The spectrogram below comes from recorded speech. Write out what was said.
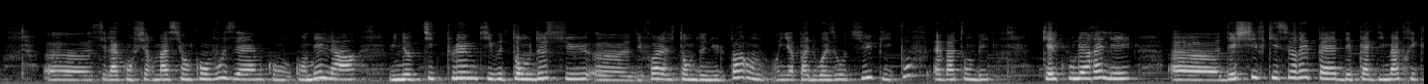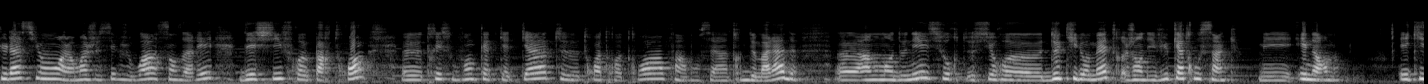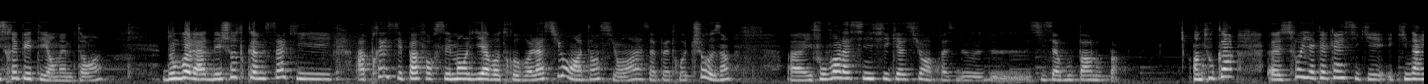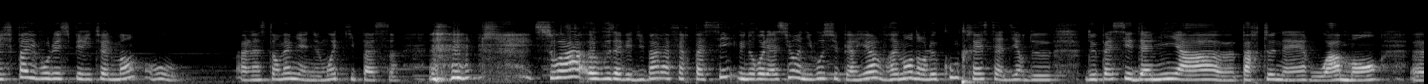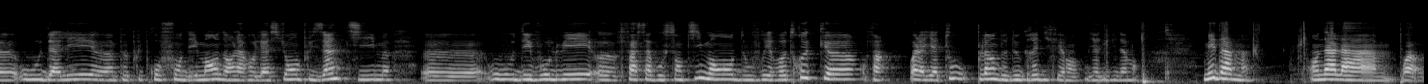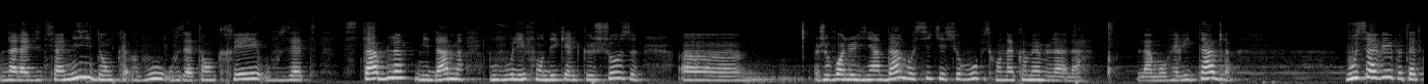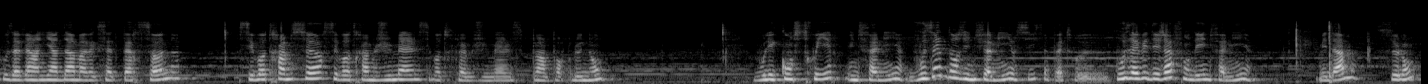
Euh, c'est la confirmation qu'on vous aime, qu'on est là. Une petite plume qui vous tombe dessus. Euh, des fois, elle tombe de nulle part. Il n'y a pas d'oiseau dessus. Puis pouf, elle va tomber. Quelle couleur elle est? Des chiffres qui se répètent, des plaques d'immatriculation. Alors moi je sais que je vois sans arrêt des chiffres par 3, très souvent 444, 333, enfin bon c'est un truc de malade. à un moment donné, sur, sur 2 km, j'en ai vu 4 ou 5 mais énorme, et qui se répétait en même temps. Hein. Donc voilà, des choses comme ça qui, après, c'est pas forcément lié à votre relation, attention, hein, ça peut être autre chose. Hein. Euh, il faut voir la signification après si ça vous parle ou pas. En tout cas, euh, soit il y a quelqu'un ici qui, n'arrive pas à évoluer spirituellement. Oh, à l'instant même, il y a une mouette qui passe. Soit euh, vous avez du mal à faire passer une relation à niveau supérieur, vraiment dans le concret, c'est-à-dire de, passer d'amis à euh, partenaire ou amant, ou d'aller un peu plus profondément dans la relation plus intime, ou d'évoluer face à vos sentiments, d'ouvrir votre cœur. Enfin, voilà, il y a tout plein de degrés différents, bien évidemment. Mesdames, on a la, la vie de famille, donc vous, vous êtes ancré, vous êtes stable, mesdames, vous voulez fonder quelque chose. Euh, je vois le lien d'âme aussi qui est sur vous, puisqu'on a quand même l'amour véritable. Vous savez peut-être que vous avez un lien d'âme avec cette personne. C'est votre âme sœur, c'est votre âme jumelle, c'est votre flamme jumelle, peu importe le nom. Vous voulez construire une famille. Vous êtes dans une famille aussi, ça peut être... Vous avez déjà fondé une famille, mesdames, selon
